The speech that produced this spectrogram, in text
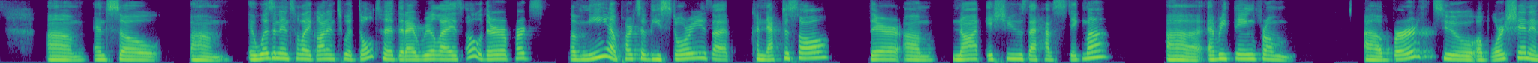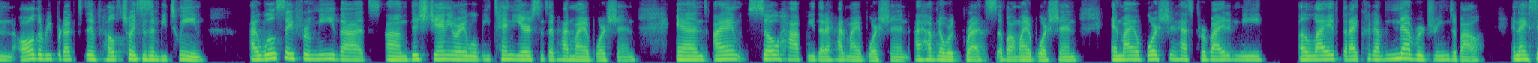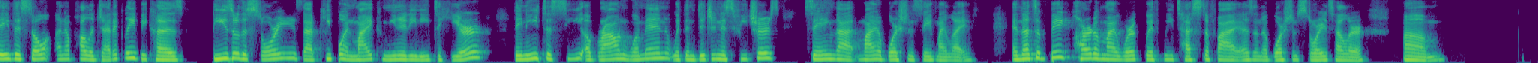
Um, and so um, it wasn't until I got into adulthood that I realized, oh, there are parts of me, uh, parts of these stories that connect us all. They're um, not issues that have stigma. Uh, everything from uh, birth to abortion and all the reproductive health choices in between. I will say for me that um, this January will be 10 years since I've had my abortion. And I'm so happy that I had my abortion. I have no regrets about my abortion. And my abortion has provided me a life that I could have never dreamed about. And I say this so unapologetically because these are the stories that people in my community need to hear. They need to see a brown woman with indigenous features saying that my abortion saved my life. And that's a big part of my work with We Testify as an abortion storyteller. Um,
